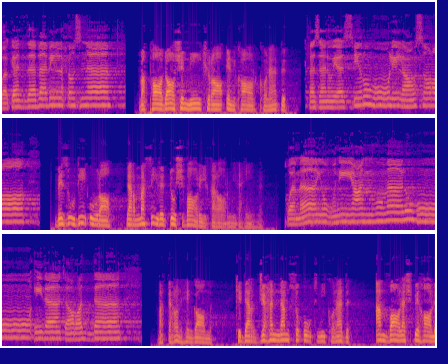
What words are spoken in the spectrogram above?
و کذب بالحسنا و پاداش نیک را انکار کند. فسنیسره للعسرا به زودی او را در مسیر دشواری قرار می دهیم و ما یغنی عنه ماله اذا تردى. و در آن هنگام که در جهنم سقوط می کند اموالش به حال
